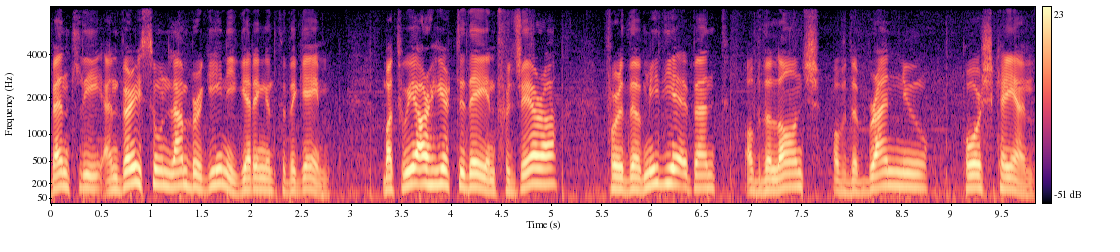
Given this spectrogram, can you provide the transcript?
Bentley, and very soon Lamborghini getting into the game. But we are here today in Fujairah for the media event of the launch of the brand new Porsche Cayenne,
